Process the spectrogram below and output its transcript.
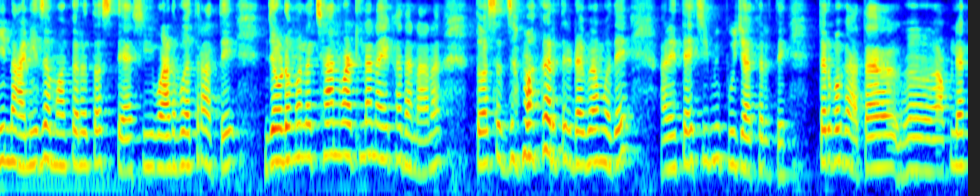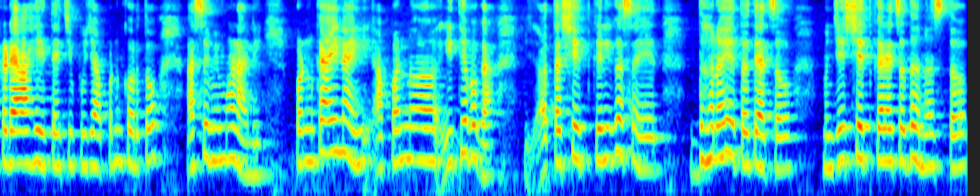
ही नाणी जमा करत असते अशी वाढवत राहते. जेवढं मला छान वाटलं ना एखादा नाणा तो असं जमा करते डब्यामध्ये आणि त्याची मी पूजा करते. तर बघा आता आपल्याकडे आहे त्याची पूजा आपण करतो असं मी म्हणाली. पण काही नाही आपण इथे बघा आता शेतकरी कसं आहे धन येतं त्याचं. म्हणजे शेतकऱ्याचं धन असतं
